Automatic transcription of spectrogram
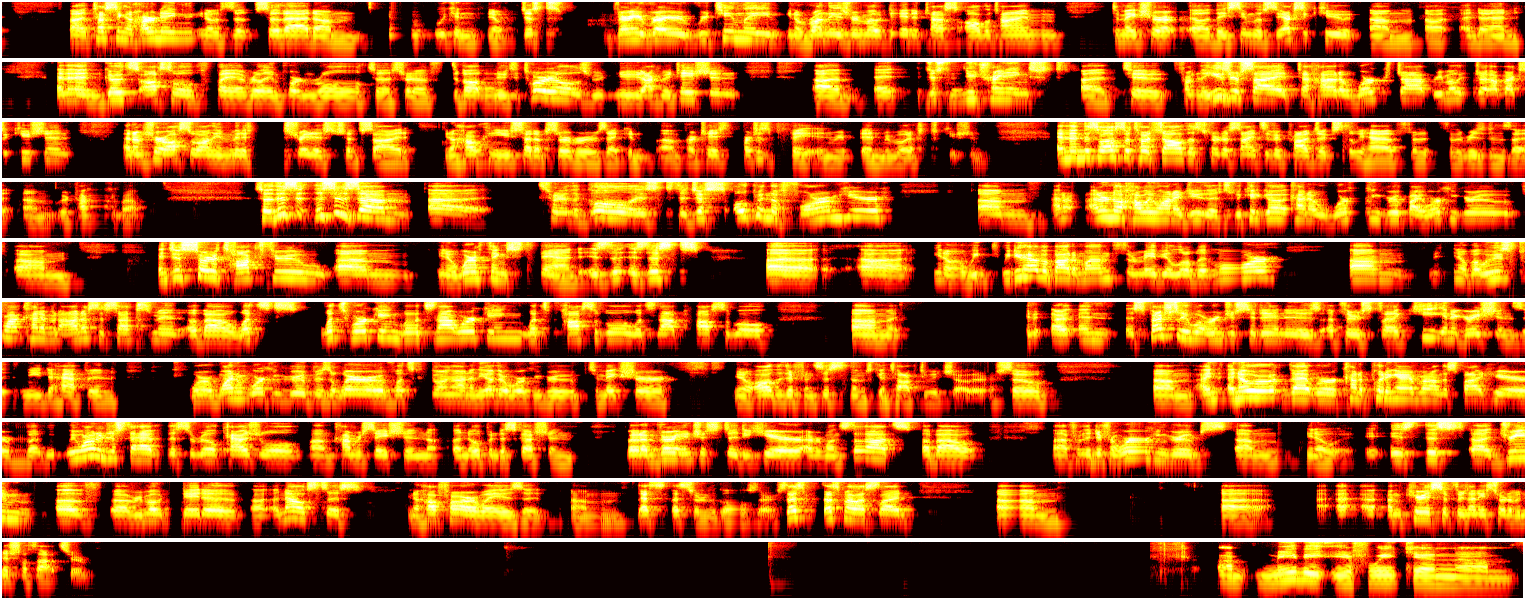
uh, testing and hardening, you know, so, so that um, we can, you know, just very, very routinely, you know, run these remote data tests all the time to make sure uh, they seamlessly execute um, uh, end to end. And then goats also play a really important role to sort of develop new tutorials, new documentation, um, just new trainings uh, to from the user side to how to work job remote job execution. And I'm sure also on the administrative side, you know, how can you set up servers that can um, partic- participate in, re- in remote execution? And then this also touched all the sort of scientific projects that we have for, for the reasons that um, we are talking about. So this, this is um, uh, sort of the goal is to just open the forum here. Um, I, don't, I don't know how we want to do this. We could go kind of working group by working group um, and just sort of talk through, um, you know, where things stand. Is, th- is this, uh, uh, you know, we, we do have about a month or maybe a little bit more um, you know, but we just want kind of an honest assessment about what's what's working, what's not working, what's possible, what's not possible. Um, and especially what we're interested in is if there's like key integrations that need to happen where one working group is aware of what's going on in the other working group to make sure you know all the different systems can talk to each other so um, I, I, know that we're kind of putting everyone on the spot here but we wanted just to have this a real casual um, conversation an open discussion but I'm very interested to hear everyone's thoughts about uh, from the different working groups. Um, you know, is this uh, dream of uh, remote data uh, analysis? You know, how far away is it? Um, that's that's sort of the goals there. So that's that's my last slide. Um, uh, I, am curious if there's any sort of initial thoughts here. Um, maybe if we can um,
